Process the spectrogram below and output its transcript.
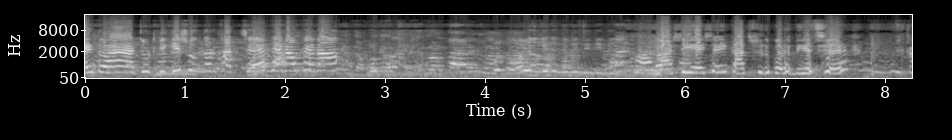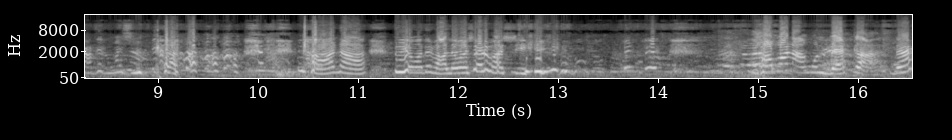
এই তো হ্যাঁ চুটকি কি সুন্দর খাচ্ছে। খেয়ে নাও, খেয়ে মাসি এসেই কাজ শুরু করে দিয়েছে। না না, তুই আমাদের ভালোবাসার মাসি। সবার আঙুল বেকা দেখ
